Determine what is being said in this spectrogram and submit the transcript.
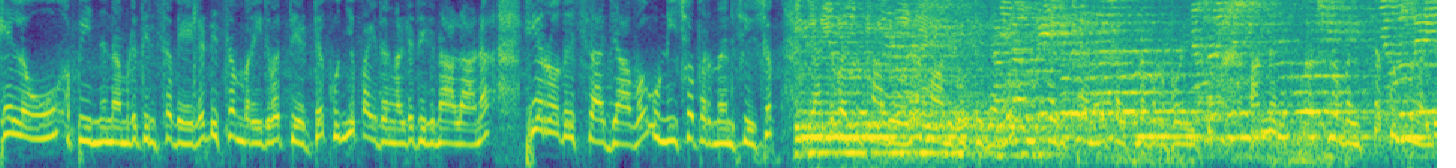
ഹലോ അപ്പോൾ ഇന്ന് നമ്മുടെ തിരുസഭയിലെ ഡിസംബർ ഇരുപത്തിയെട്ട് കുഞ്ഞു പൈതങ്ങളുടെ തിരുനാളാണ്. ഹീറോദേശ് രാജാവ് ഉണ്ണീശോ പിറന്നതിന് ശേഷം രണ്ട് അന്ന് രക്തസാക്ഷിണം വഹിച്ച കുഞ്ഞുങ്ങളുടെ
